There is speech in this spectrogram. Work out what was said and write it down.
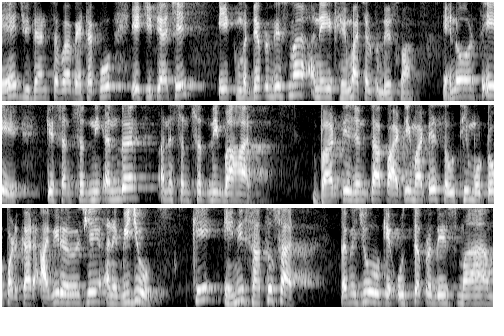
બે જ વિધાનસભા બેઠકો એ જીત્યા છે. એક મધ્યપ્રદેશમાં અને એક હિમાચલ પ્રદેશમાં. એનો અર્થ એ કે સંસદની અંદર અને સંસદની બહાર ભારતીય જનતા પાર્ટી માટે સૌથી મોટો પડકાર આવી રહ્યો છે. અને બીજું કે એની સાથોસાથ તમે જુઓ કે ઉત્તર પ્રદેશમાં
